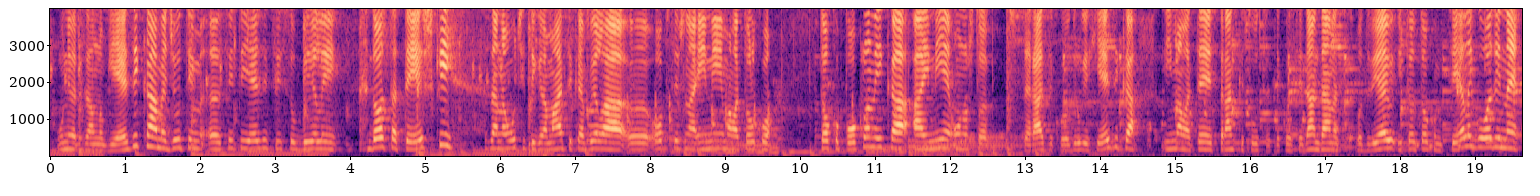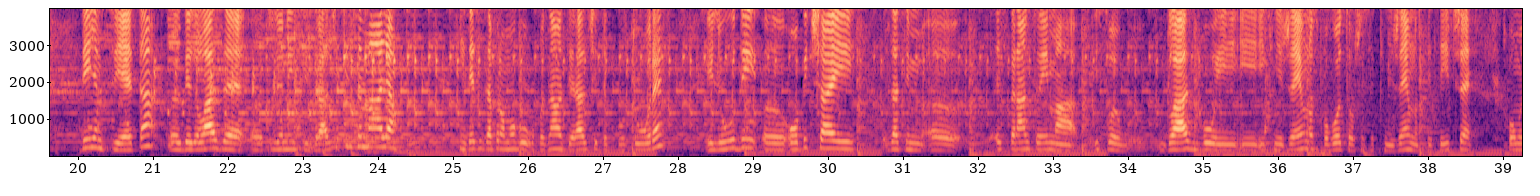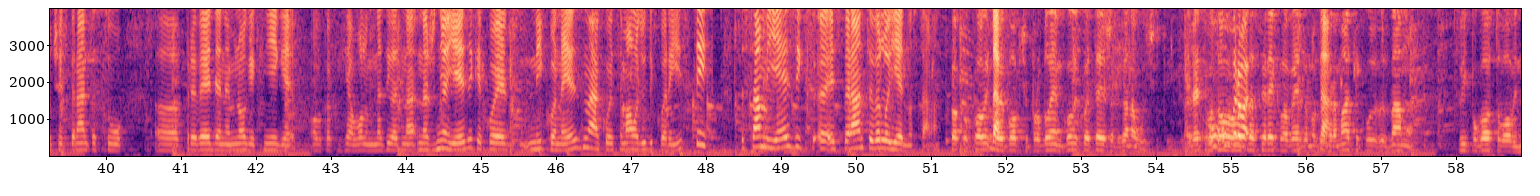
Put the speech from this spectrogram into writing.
univerzalnog jezika, međutim, eh, svi ti jezici su bili dosta teški. Za naučiti gramatika je bila opsežna i nije imala toliko toliko poklonika, a i nije ono što se razlikuje od drugih jezika, imala te esperanske susrete koje se dan danas odvijaju i to tokom cijele godine diljem svijeta e, gdje dolaze e, sudionici iz različitih zemalja i gdje se zapravo mogu upoznavati različite kulture i ljudi, e, običaji, zatim Esperanto ima i svoju glazbu i, i, i književnost, pogotovo što se književnosti tiče. Pomoću Esperanta su prevedene mnoge knjige, ovo kako ih ja volim nazivati, na, na žnj jezike koje niko ne zna, koje se malo ljudi koristi. Sam jezik e, Esperanto je vrlo jednostavan. Kako, koliko da. je uopće problem, koliko je težak za naučiti? Recimo to Upravo... što si rekla vezano za gramatiku, znamo svi pogotovo ovi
